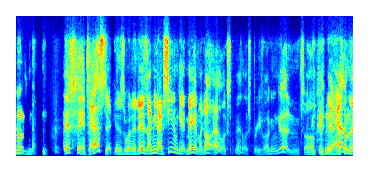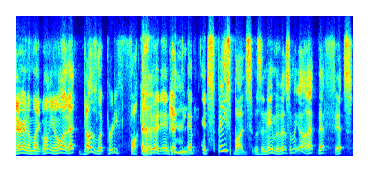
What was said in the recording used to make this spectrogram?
potent. it's fantastic, is what it is. I mean, I've seen them get made. I'm like, oh, that looks that looks pretty fucking good. And so they had them there, and I'm like, well, you know what? That does look pretty fucking good. And it, it's Space Buds was the name of it. So I'm like, oh, that that fits.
